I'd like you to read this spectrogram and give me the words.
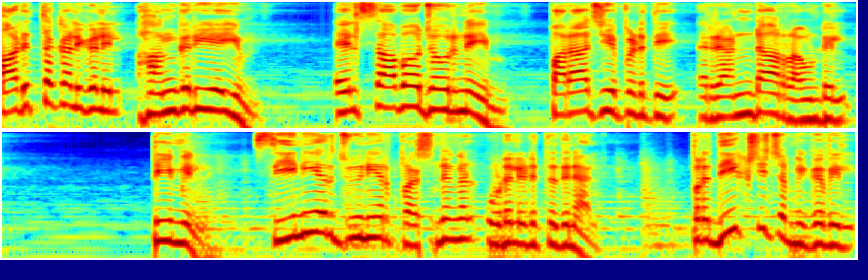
അടുത്ത കളികളിൽ ഹംഗറിയെയും എൽസാവോഡോറിനെയും പരാജയപ്പെടുത്തി രണ്ടാം റൗണ്ടിൽ. ടീമിൽ സീനിയർ ജൂനിയർ പ്രശ്നങ്ങൾ ഉടലെടുത്തതിനാൽ പ്രതീക്ഷിച്ച മികവിൽ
